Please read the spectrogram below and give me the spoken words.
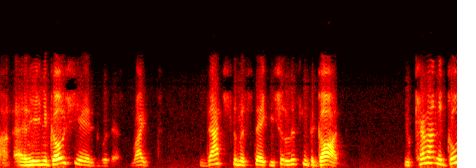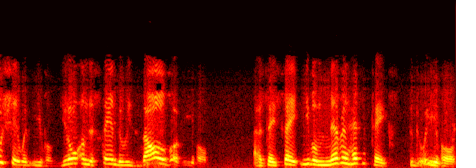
Uh, and he negotiated with it, right? That's the mistake. You should have listened to God. You cannot negotiate with evil. You don't understand the resolve of evil. As they say, evil never hesitates to do evil.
